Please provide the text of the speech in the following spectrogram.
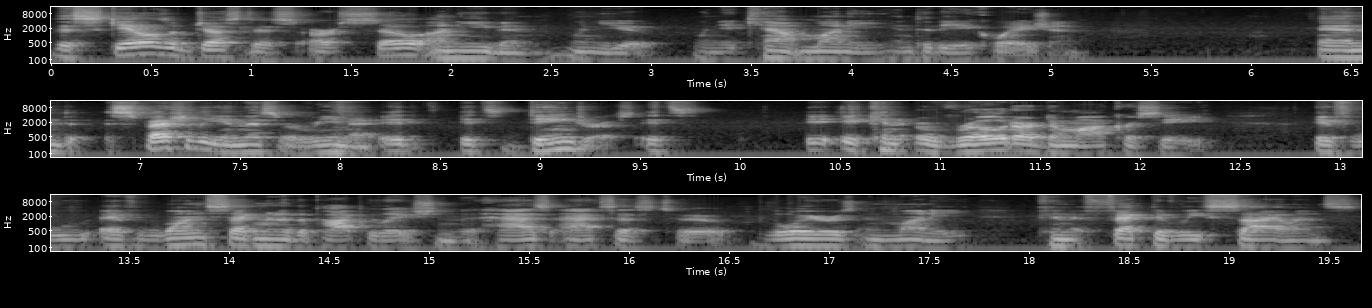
the scales of justice are so uneven when you when you count money into the equation, and especially in this arena, it it's dangerous. It's it, it can erode our democracy if if one segment of the population that has access to lawyers and money can effectively silence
